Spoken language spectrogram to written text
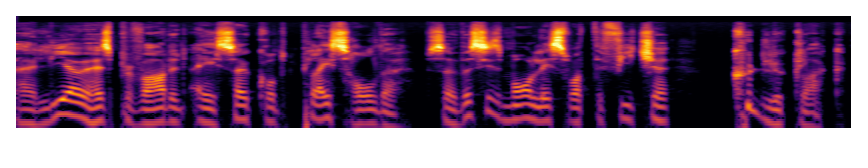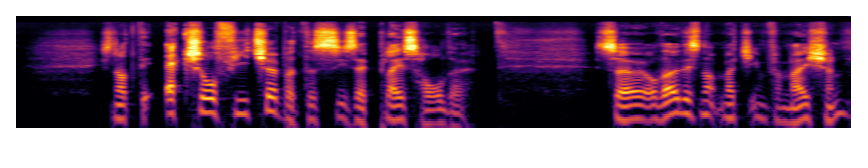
uh, Leo has provided a so called placeholder. So this is more or less what the feature could look like. It's not the actual feature, but this is a placeholder. So, although there's not much information,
